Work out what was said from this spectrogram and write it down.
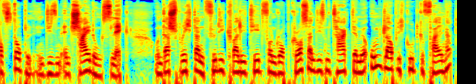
aufs Doppel in diesem Entscheidungsleck. Und das spricht dann für die Qualität von Rob Cross an diesem Tag, der mir unglaublich gut gefallen hat.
